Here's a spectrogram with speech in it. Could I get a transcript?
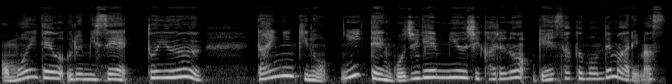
思い出を売る店という大人気の2.5次元ミュージカルの原作本でもあります。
